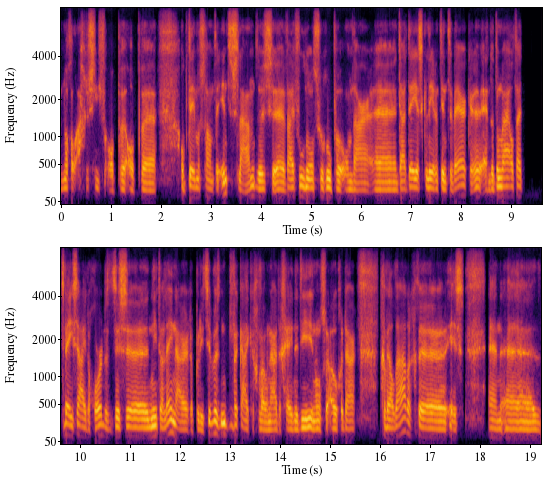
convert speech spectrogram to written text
nogal agressief op, op, op demonstranten in te slaan. Dus wij voelden ons geroepen om daar, daar deescalerend in te werken. En dat doen wij altijd tweezijdig hoor. Het is uh, niet alleen naar de politie. We, we, kijken gewoon naar degene die in onze ogen daar gewelddadig uh, is. En uh,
